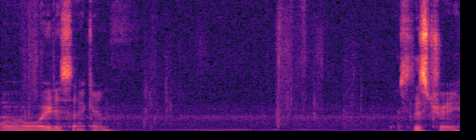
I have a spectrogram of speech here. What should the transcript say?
Oh, wait a second. It's this tree.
